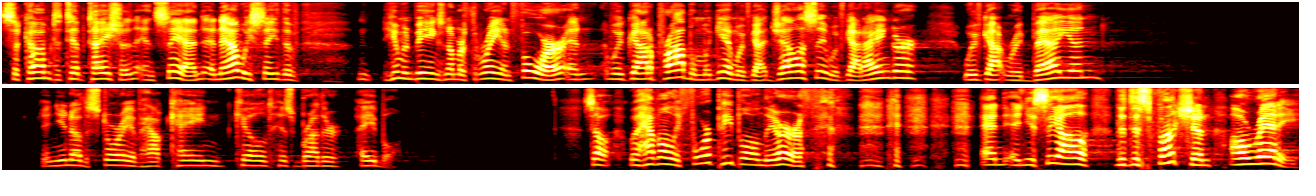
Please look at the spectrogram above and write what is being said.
succumbed to temptation and sinned. And now we see the human beings number three and four, and we've got a problem again. We've got jealousy, we've got anger, we've got rebellion. And you know the story of how Cain killed his brother Abel. So we have only four people on the earth, and, and you see all the dysfunction already.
